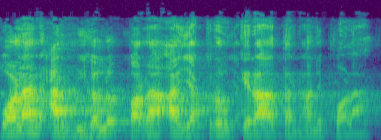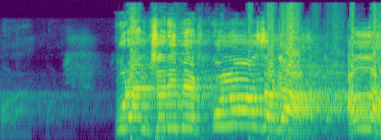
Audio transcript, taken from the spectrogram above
পড়ার আরবি হলো করা আয়াক্রৌ কেরাতান মানে পড়া। কুরআন শরীফে কোন জায়গা আল্লাহ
